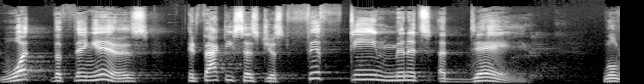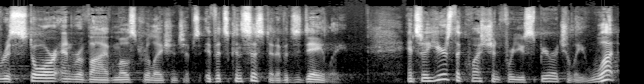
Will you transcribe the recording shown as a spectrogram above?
what the thing is. In fact, he says just 15 minutes a day will restore and revive most relationships if it's consistent, if it's daily. And so here's the question for you spiritually What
